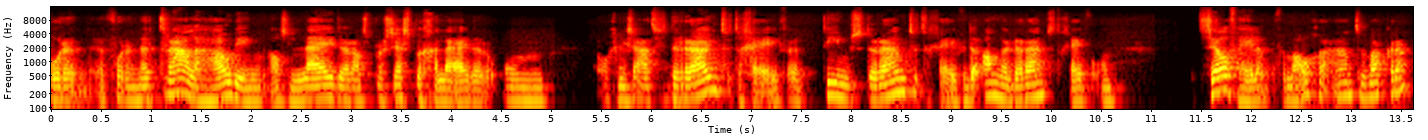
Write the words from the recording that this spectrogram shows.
voor, een, voor een neutrale houding als leider, als procesbegeleider, om organisaties de ruimte te geven, teams de ruimte te geven, de ander de ruimte te geven om zelfhelend vermogen aan te wakkeren.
